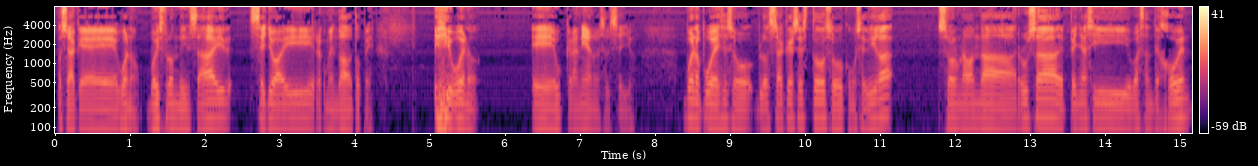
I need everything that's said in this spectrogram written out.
o sea que, bueno, Voice from the Inside, sello ahí recomendado a tope. Y bueno, eh, ucraniano es el sello. Bueno, pues eso, Bloodsuckers estos, o como se diga, son una banda rusa de peña así bastante joven,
